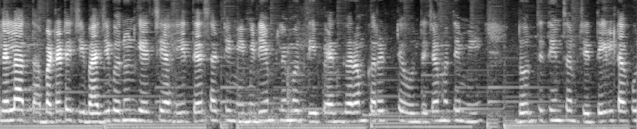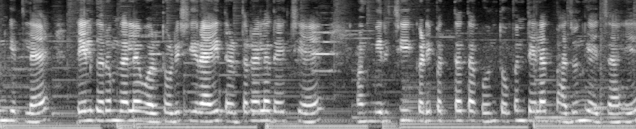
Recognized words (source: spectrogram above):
आपल्याला आता बटाट्याची भाजी बनवून घ्यायची आहे. त्यासाठी मी मीडियम फ्लेमवरती पॅन गरम करत ठेवून त्याच्यामध्ये मी दोन ते तीन चमचे तेल टाकून घेतलं आहे तेल गरम झाल्यावर थोडीशी राई तडतडायला द्यायची आहे. मग मिरची कढीपत्ता टाकून तो पण तेलात भाजून घ्यायचा आहे.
